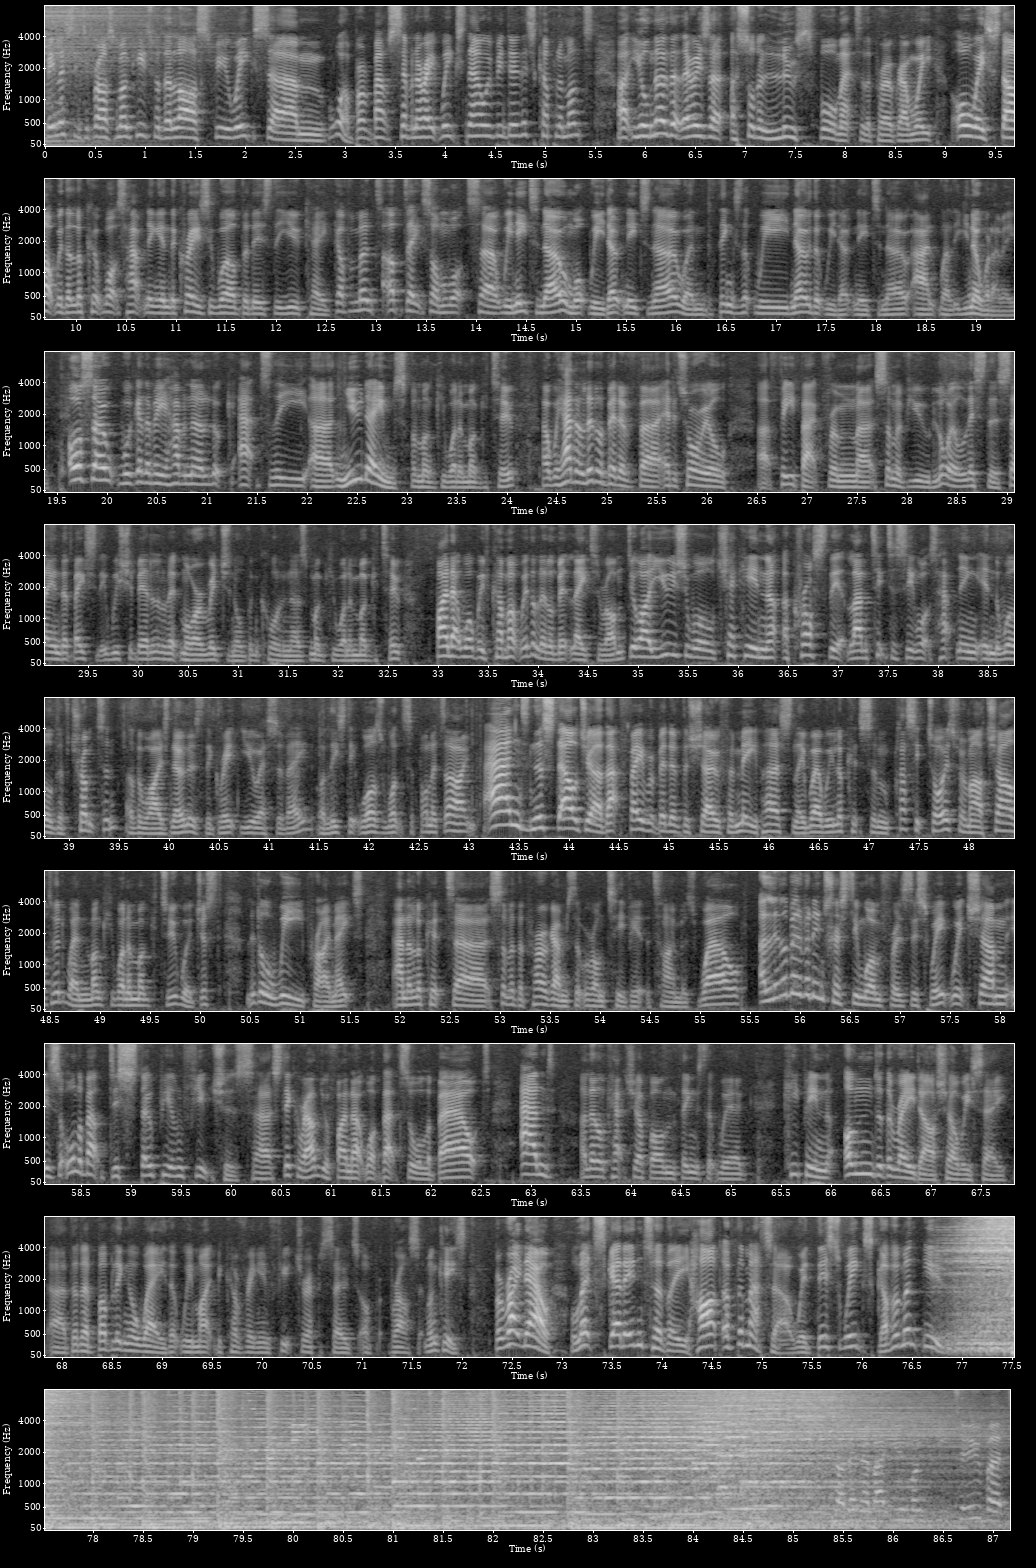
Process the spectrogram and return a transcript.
You've been listening to Brass Monkeys for the last few weeks, um, well, about seven or eight weeks now, we've been doing this, a couple of months, uh, you'll know that there is a, a sort of loose format to the programme. We always start with a look at what's happening in the crazy world that is the UK government, updates on what uh, we need to know and what we don't need to know, and things that we know that we don't need to know, and, well, you know what I mean. Also, we're going to be having a look at the uh, new names for Monkey 1 and Monkey 2. Uh, we had a little bit of uh, editorial uh, feedback from uh, some of you loyal listeners saying that basically we should be a little bit more original than calling us Monkey One and Monkey Two. Find out what we've come up with a little bit later on. Do our usual check in across the Atlantic to see what's happening in the world of Trumpton, otherwise known as the Great US of A, or at least it was once upon a time. And nostalgia, that favourite bit of the show for me personally, where we look at some classic toys from our childhood when Monkey One and Monkey Two were just little wee primates and a look at uh, some of the programs that were on TV at the time as well. A little bit of an interesting one for us this week, which um, is all about dystopian futures. Uh, stick around, you'll find out what that's all about, and a little catch up on things that we're keeping under the radar, shall we say, uh, that are bubbling away that we might be covering in future episodes of Brass Monkeys. But right now, let's get into the heart of the matter with this week's government news.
